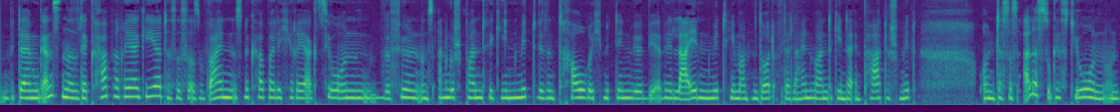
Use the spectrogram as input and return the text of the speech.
mit deinem ganzen, also der Körper reagiert. Das ist also Weinen ist eine körperliche Reaktion. Wir fühlen uns angespannt, wir gehen mit, wir sind traurig mit denen, wir, wir, wir leiden mit jemandem dort auf der Leinwand, gehen da empathisch mit. Und das ist alles Suggestion und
